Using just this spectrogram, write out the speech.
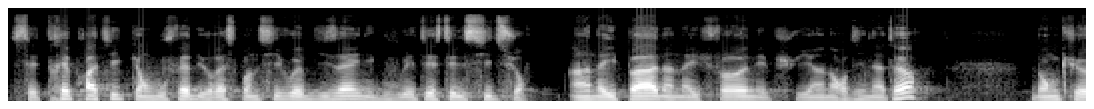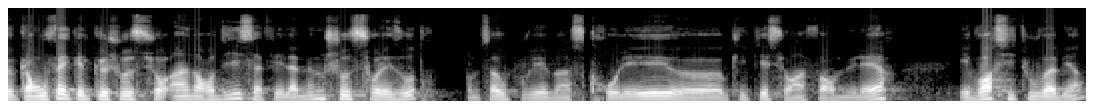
C'est très pratique quand vous faites du responsive web design et que vous voulez tester le site sur un iPad, un iPhone et puis un ordinateur. Donc euh, quand vous faites quelque chose sur un ordi, ça fait la même chose sur les autres. Comme ça, vous pouvez ben, scroller, euh, cliquer sur un formulaire et voir si tout va bien.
